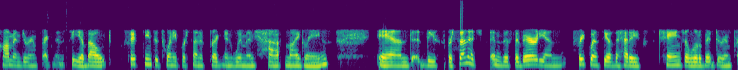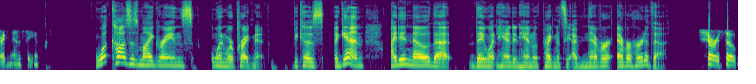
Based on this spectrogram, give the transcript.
common during pregnancy. About 15 to 20 percent of pregnant women have migraines, and these percentage and the severity and frequency of the headaches change a little bit during pregnancy. What causes migraines when we're pregnant? Because again, I didn't know that they went hand in hand with pregnancy. I've never ever heard of that. Sure. So,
